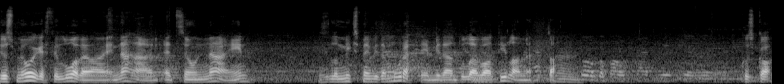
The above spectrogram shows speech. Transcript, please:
jos me oikeasti luotetaan ja nähdään, että se on näin, niin silloin miksi me ei mitään murehtia mitään tulevaa tilannetta? Hmm. Koska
